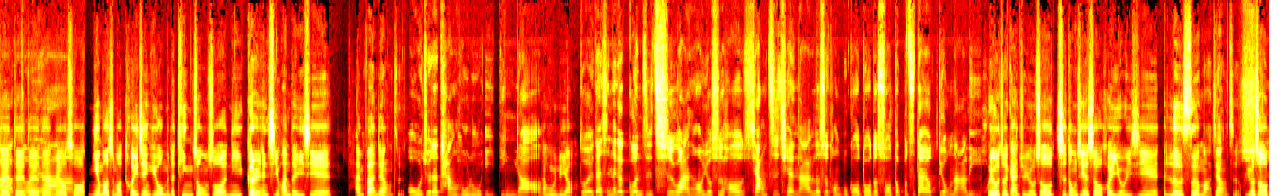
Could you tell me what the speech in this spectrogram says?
对对对对对，没有错。你有没有什么推荐给我们的听众？说你个人很喜欢的一些摊贩这样子？哦，我觉得糖葫芦一定要，糖葫芦要。对，但是那个棍子吃完后，有时候像之前啊，垃圾桶不够多的时候，都不知道要丢哪里。会有这个感觉，有时候吃东西的时候会有一些垃圾嘛，这样子，有时候。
